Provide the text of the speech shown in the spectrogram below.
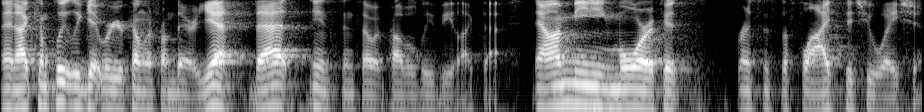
and I completely get where you're coming from there. Yes, that instance, I would probably be like that. Now, I'm meaning more if it's, for instance, the fly situation.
